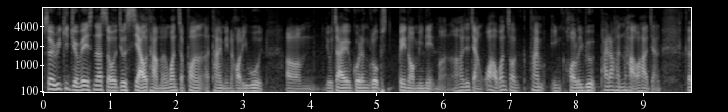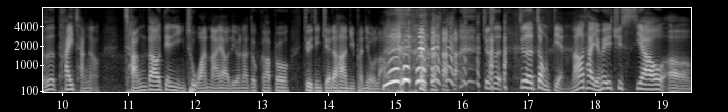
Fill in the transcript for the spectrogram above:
所以 Ricky Gervais 那时候就笑他们 Once Upon a Time in Hollywood。嗯，有在 Golden Globes 被 nominate 嘛，然后他就讲哇，Once a Time in Hollywood 拍到很好，他讲，可是太长了，长到电影出完来啊，Leonardo DiCaprio 就已经觉得他女朋友老，就是就是重点，然后他也会去笑呃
